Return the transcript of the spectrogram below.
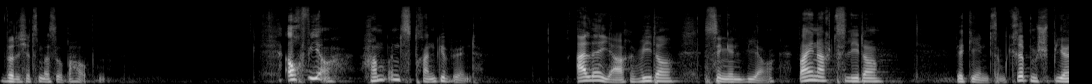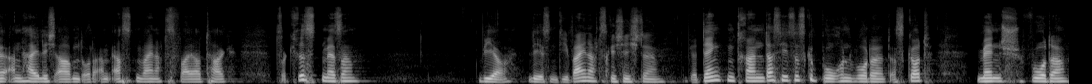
würde ich jetzt mal so behaupten. Auch wir haben uns dran gewöhnt. Alle Jahre wieder singen wir Weihnachtslieder. Wir gehen zum Krippenspiel an Heiligabend oder am ersten Weihnachtsfeiertag zur Christmesse. Wir lesen die Weihnachtsgeschichte. Wir denken dran, dass Jesus geboren wurde, dass Gott Mensch wurde.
